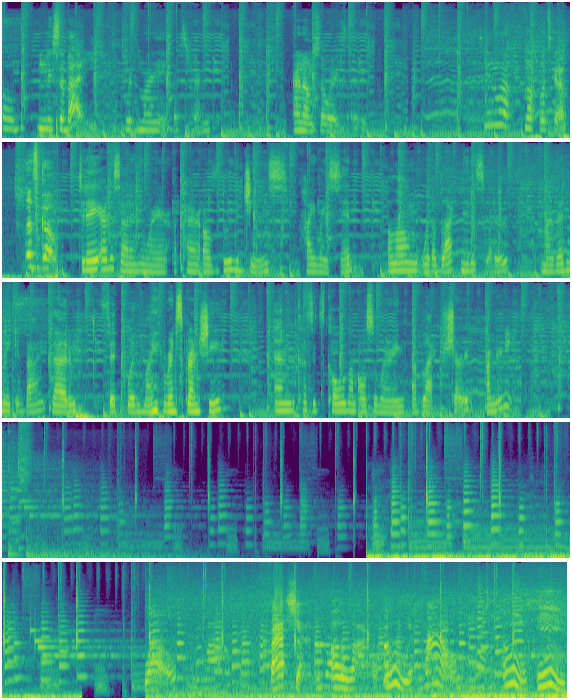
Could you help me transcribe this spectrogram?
called Liseberg with my best friend. And I'm so excited. So you know what? No, let's get up. Let's go! Today I decided to wear a pair of blue jeans, high-waisted, along with a black knitted sweater, my red naked bag that fit with my red scrunchie, and because it's cold I'm also wearing a black shirt underneath. Wow. Wow. Fashion. Oh wow. Ooh. Wow. Oh. Mm.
